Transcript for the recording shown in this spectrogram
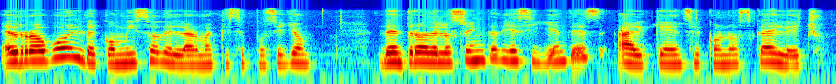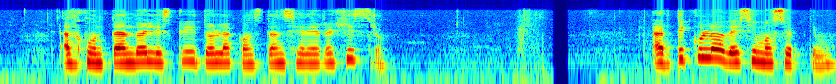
el robo el decomiso del arma que se poseyó, dentro de los treinta días siguientes al que se conozca el hecho, adjuntando el escrito la constancia de registro. Artículo XVII.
